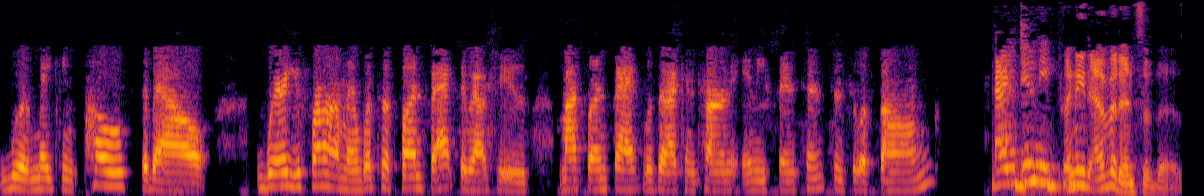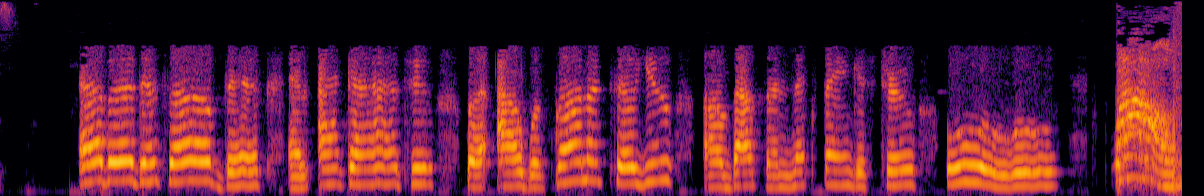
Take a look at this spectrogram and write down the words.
We're making posts about where you're from and what's a fun fact about you. My fun fact was that I can turn any sentence into a song. I do need I need evidence of this. Evidence of this, and I got you, but I was gonna tell you about the next thing is true. Ooh, Wow.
